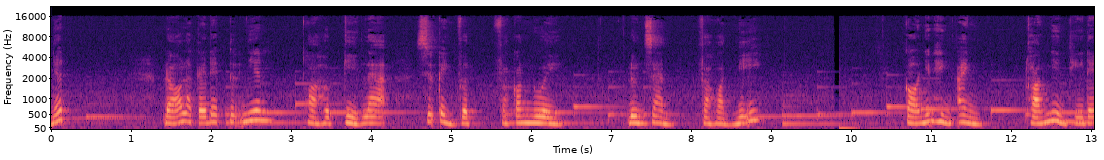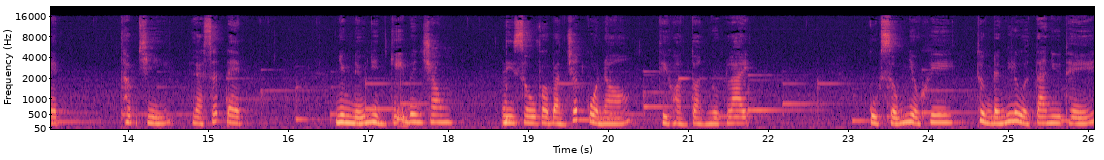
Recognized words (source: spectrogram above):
nhất. Đó là cái đẹp tự nhiên, hòa hợp kỳ lạ giữa cảnh vật và con người, đơn giản và hoàn mỹ. Có những hình ảnh thoáng nhìn thì đẹp, thậm chí là rất đẹp. Nhưng nếu nhìn kỹ bên trong đi sâu vào bản chất của nó thì hoàn toàn ngược lại. Cuộc sống nhiều khi thường đánh lừa ta như thế.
